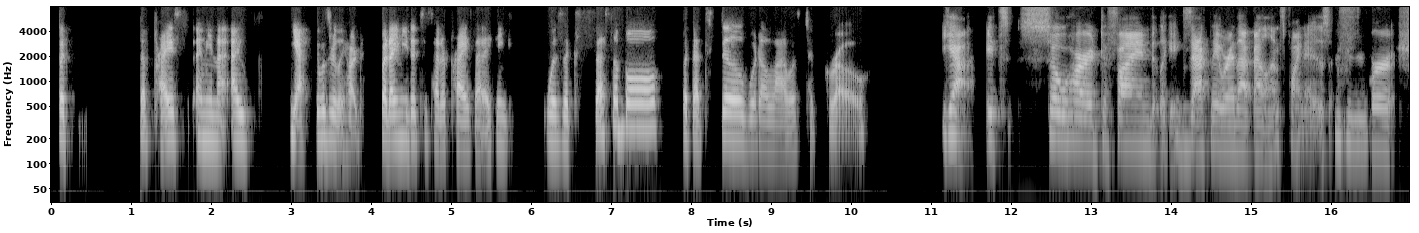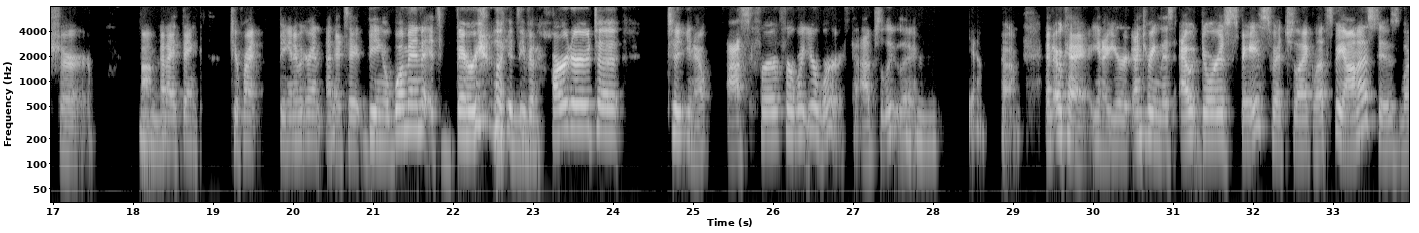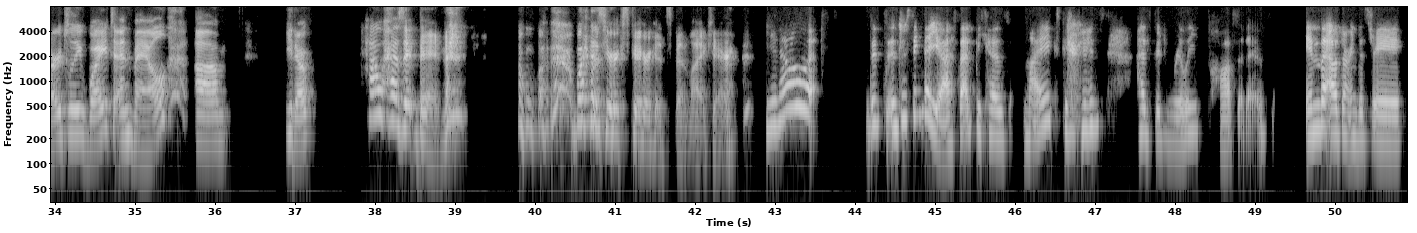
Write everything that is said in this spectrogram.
but the price, I mean, I, I yeah, it was really hard but I needed to set a price that I think was accessible, but that still would allow us to grow. Yeah, it's so hard to find like exactly where that balance point is mm-hmm. for sure. Um, mm-hmm. Um, and I think to your point, being an immigrant and I'd say being a woman, it's very like mm-hmm. it's even mm-hmm. harder to to you know ask for for what you're worth. Absolutely. Mm-hmm. Yeah. Um, and okay you know you're entering this outdoors space which like let's be honest is largely white and male. Um you know how has it been? What, what has your experience been like here? You know it's interesting that you asked that because my experience has been really positive. In the outdoor industry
